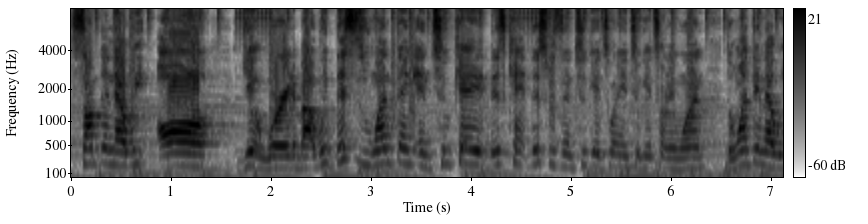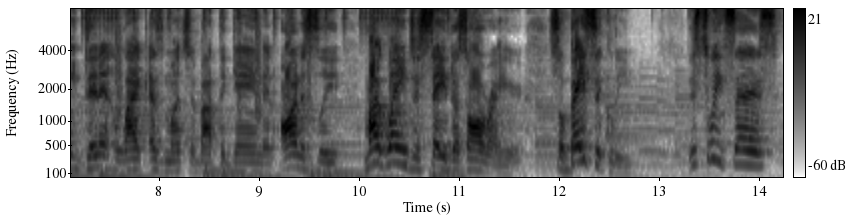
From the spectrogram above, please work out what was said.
something that we all get worried about. We, this is one thing in 2K. This can't. This was in 2K20 and 2K21. The one thing that we didn't like as much about the game, and honestly, Mike Wang just saved us all right here. So basically, this tweet says.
